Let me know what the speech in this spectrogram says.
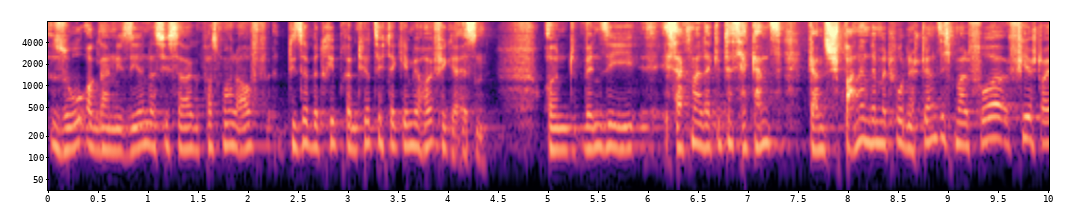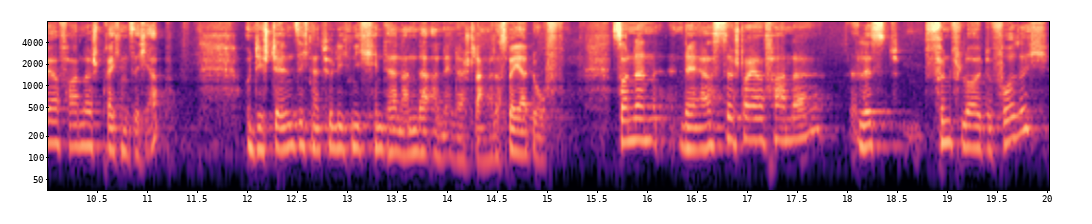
so organisieren, dass ich sage, pass mal auf, dieser Betrieb rentiert sich, da gehen wir häufiger essen. Und wenn Sie, ich sag mal, da gibt es ja ganz, ganz spannende Methoden. Stellen Sie sich mal vor, vier Steuerfahnder sprechen sich ab und die stellen sich natürlich nicht hintereinander an in der Schlange. Das wäre ja doof. Sondern der erste Steuerfahnder lässt fünf Leute vor sich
